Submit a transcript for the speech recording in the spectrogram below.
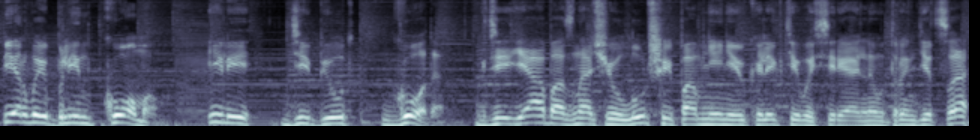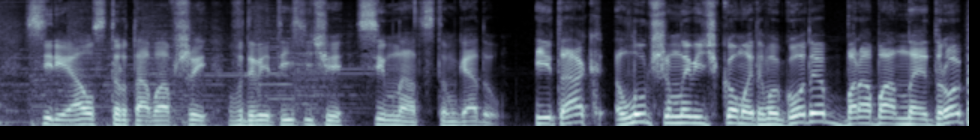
«Первый блин комом» или «Дебют года», где я обозначил лучший, по мнению коллектива сериального трендеца, сериал, стартовавший в 2017 году. Итак, лучшим новичком этого года барабанная дробь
